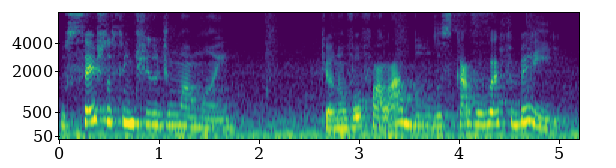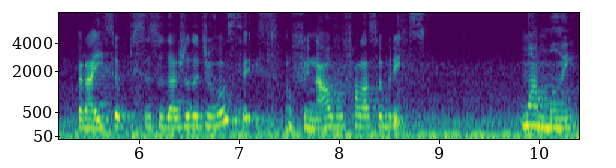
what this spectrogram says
o sexto sentido de uma mãe, que eu não vou falar do, dos casos FBI, para isso eu preciso da ajuda de vocês. No final eu vou falar sobre isso. Uma mãe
